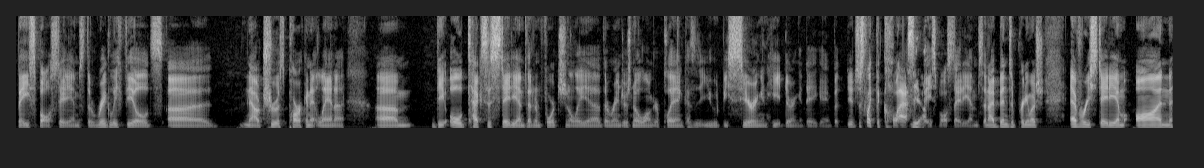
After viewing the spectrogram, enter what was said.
baseball stadiums, the Wrigley Fields, uh, now Truist Park in Atlanta. Um, the old Texas Stadium that unfortunately uh, the Rangers no longer play in because you would be searing in heat during a day game. But it's just like the classic yeah. baseball stadiums, and I've been to pretty much every stadium on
